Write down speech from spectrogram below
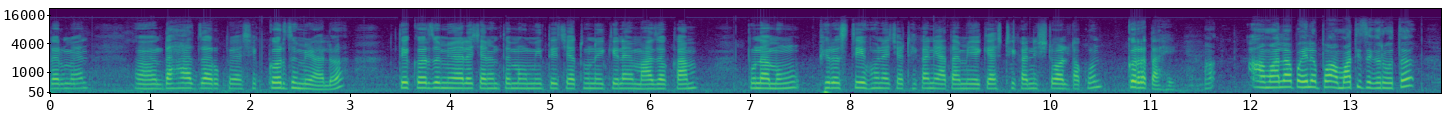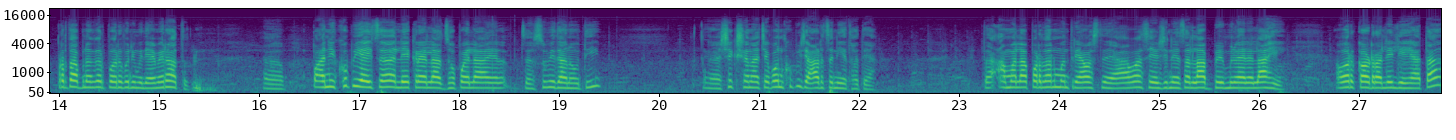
दरम्यान दहा हजार रुपये असे कर्ज मिळालं. ते कर्ज मिळाल्याच्यानंतर मग मी त्याच्यातून की नाही माझं काम पुन्हा मग फिरस्ती होण्याच्या ठिकाणी आता मी एकाच ठिकाणी स्टॉल टाकून करत आहे. आम्हाला पहिलं पा मातीचं घर होतं. प्रतापनगर परभणीमध्ये आम्ही राहतो. पाणी खूप यायचं लेकरायला झोपायला सुविधा नव्हती. शिक्षणाच्या पण खूप अडचणी येत होत्या. तर आम्हाला प्रधानमंत्री आवास आवास योजनेचा लाभ मिळालेला आहे. वर्क ऑर्डर आलेली आहे आता.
